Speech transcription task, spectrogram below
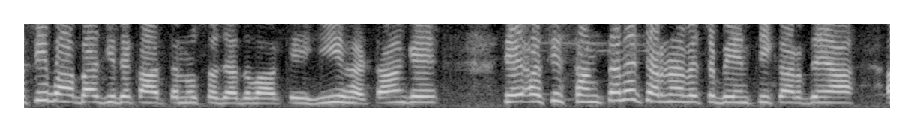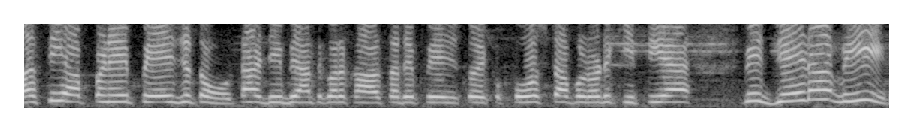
ਅਸੀਂ ਬਾਬਾ ਜੀ ਦੇ ਕਾਤਲ ਨੂੰ ਸਜ਼ਾ ਦਿਵਾ ਕੇ ਹੀ ਹਟਾਂਗੇ। ਤੇ ਅਸੀਂ ਸੰਗਤਾਂ ਦੇ ਚਰਨਾਂ ਵਿੱਚ ਬੇਨਤੀ ਕਰਦੇ ਹਾਂ, ਅਸੀਂ ਆਪਣੇ ਪੇਜ ਤੋਂ ਢਾਡੀ ਬਿਆੰਤ ਕੌਰ ਖਾਲਸਾ ਦੇ ਪੇਜ ਤੋਂ ਇੱਕ ਪੋਸਟ ਅਪਲੋਡ ਕੀਤੀ ਹੈ ਵੀ ਜਿਹੜਾ ਵੀ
